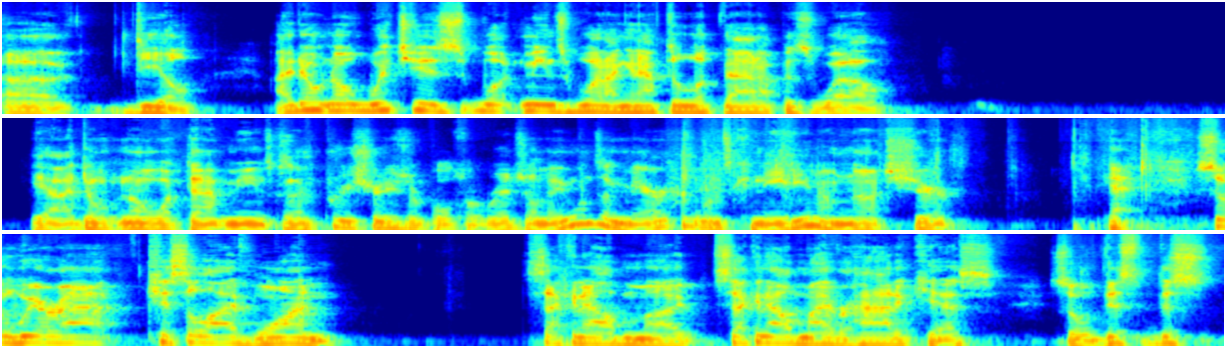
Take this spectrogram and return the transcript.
uh, deal. I don't know which is what means what. I'm gonna have to look that up as well. Yeah, I don't know what that means because I'm pretty sure these are both original. Maybe one's American, one's Canadian. I'm not sure. Okay, so we're at Kiss Alive One, second album. I second album I ever had a Kiss. So this this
